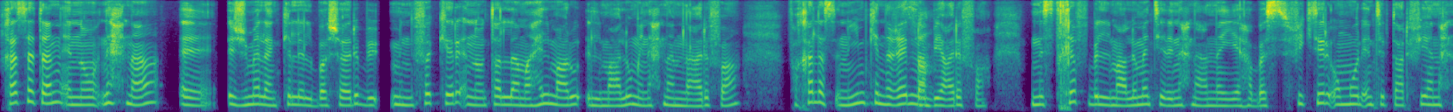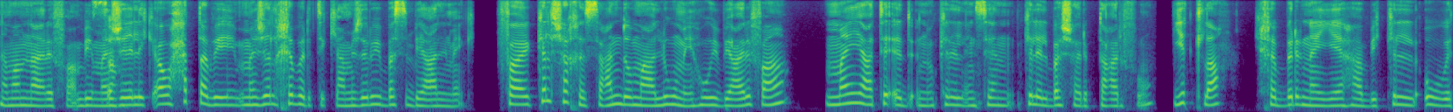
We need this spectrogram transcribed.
خاصة إنه نحن آه، إجمالا كل البشر بنفكر إنه طالما هالمعلومة نحن بنعرفها فخلص إنه يمكن غيرنا صح. بيعرفها بنستخف بالمعلومات اللي نحن عنا إياها بس في كتير أمور أنت بتعرفيها نحن ما بنعرفها بمجالك صح. أو حتى بمجال خبرتك يعني مش ضروري بس بيعلمك فكل شخص عنده معلومة هو بيعرفها ما يعتقد إنه كل الإنسان كل البشر بتعرفه يطلع يخبرنا إياها بكل قوة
